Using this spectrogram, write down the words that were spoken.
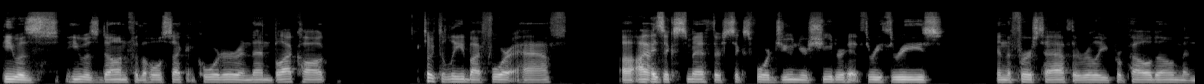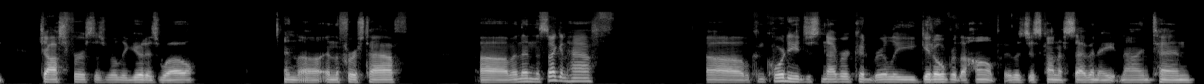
he was he was done for the whole second quarter. And then Blackhawk took the lead by four at half. Uh, Isaac Smith, their six four junior shooter, hit three threes in the first half that really propelled them, and Josh First is really good as well in the in the first half. Um, and then the second half, uh, Concordia just never could really get over the hump. It was just kind of seven, eight, nine, ten.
